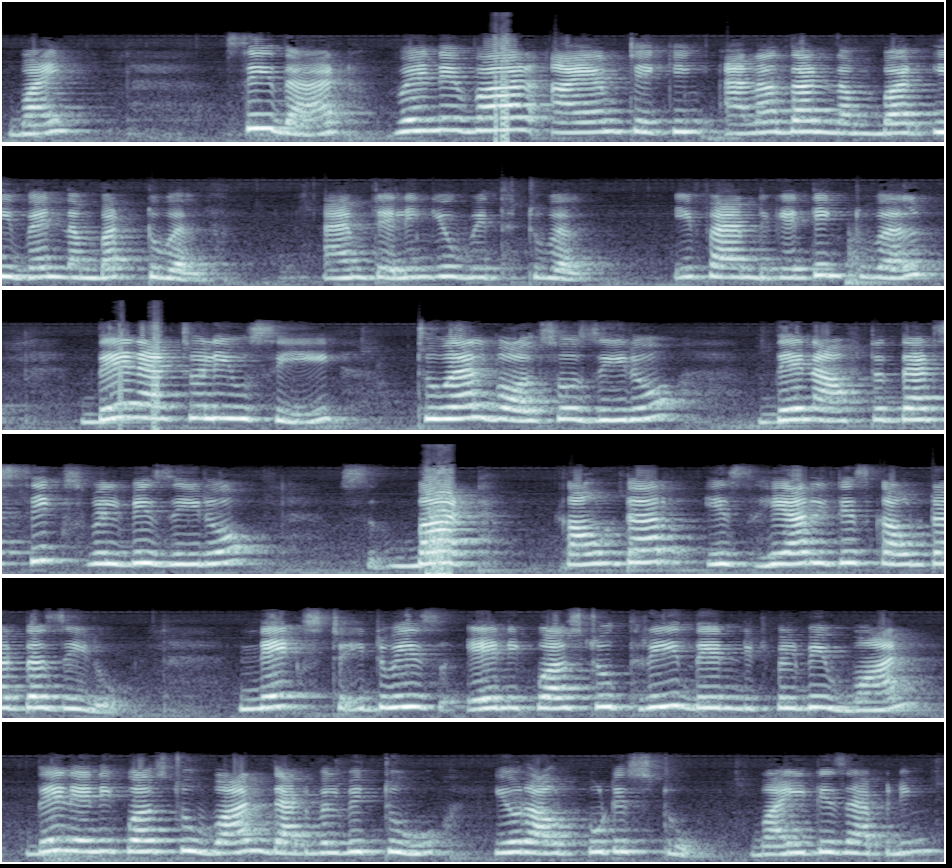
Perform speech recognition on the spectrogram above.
Why? See that whenever I am taking another number even number 12. I am telling you with 12. If I am getting 12 then actually you see 12 also 0 then after that 6 will be 0 but counter is here it is counter the 0 next it is n equals to 3 then it will be 1 then n equals to 1 that will be 2 your output is 2 why it is happening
